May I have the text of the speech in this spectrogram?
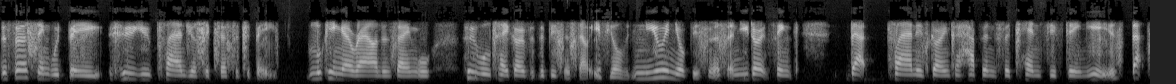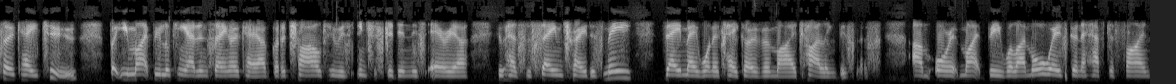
the first thing would be who you planned your successor to be. Looking around and saying, well, who will take over the business. Now, if you're new in your business and you don't think that plan is going to happen for 10, 15 years, that's okay too. But you might be looking at it and saying, okay, I've got a child who is interested in this area, who has the same trade as me. They may want to take over my tiling business. Um, or it might be, well, I'm always going to have to find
